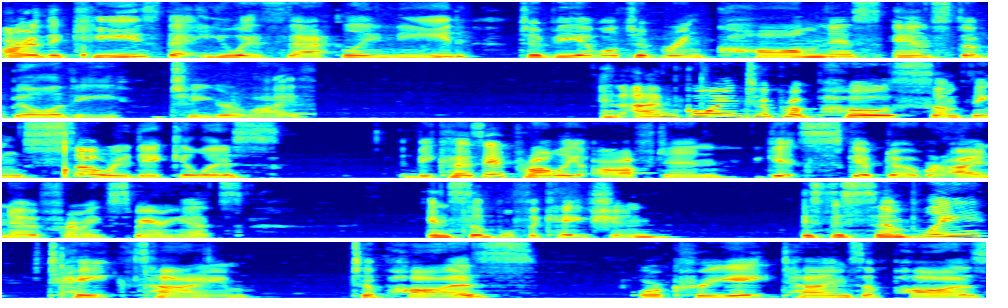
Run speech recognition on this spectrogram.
are the keys that you exactly need to be able to bring calmness and stability to your life. And I'm going to propose something so ridiculous because it probably often gets skipped over. I know from experience. In simplification, is to simply take time to pause or create times of pause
